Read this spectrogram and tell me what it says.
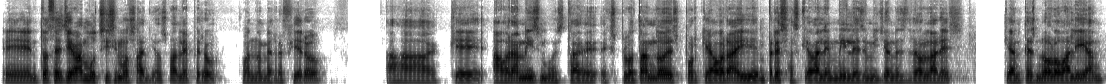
Eh, entonces lleva muchísimos años, ¿vale? Pero cuando me refiero a que ahora mismo está explotando es porque ahora hay empresas que valen miles de millones de dólares que antes no lo valían,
